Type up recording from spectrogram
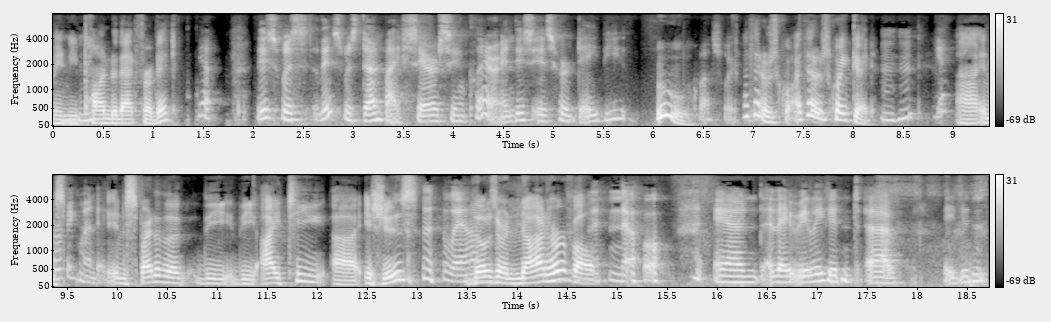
made me ponder that for a bit. Yeah. This was this was done by Sarah Sinclair and this is her debut. Ooh, crossword. I thought it was. qu- I thought it was quite good. hmm Yeah, Uh, in, perfect Monday. in spite of the the the IT uh, issues, well, those are not her fault. no, and they really didn't. Uh, they didn't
